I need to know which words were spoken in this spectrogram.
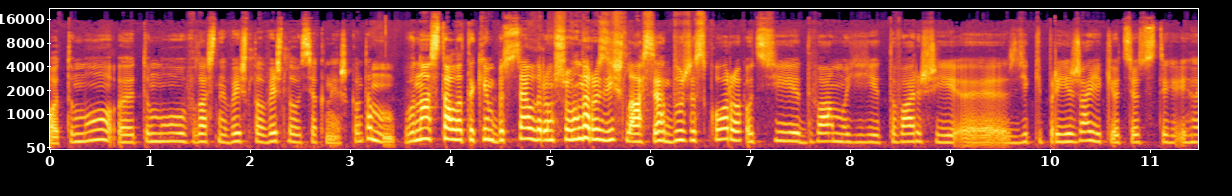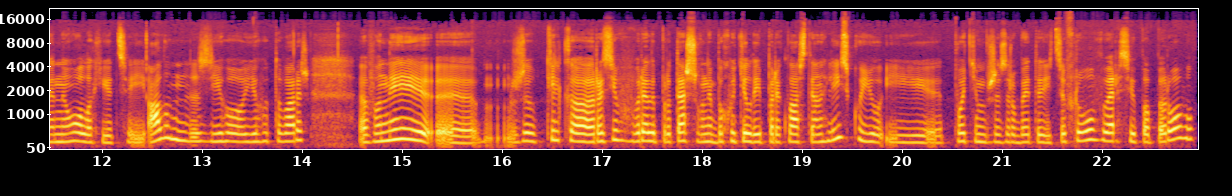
От, тому, е, тому власне вийшла, вийшла оця книжка. Там вона стала таким бестселером, що вона розійшлася дуже скоро. Оці два мої товариші, е, які приїжджають, які оці цей генеолог і цей Алан з його, його товариш, вони е, вже кілька разів говорили про те, що вони би хотіли і перекласти англійською, і потім вже зробити і цифрову версію, паперову,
